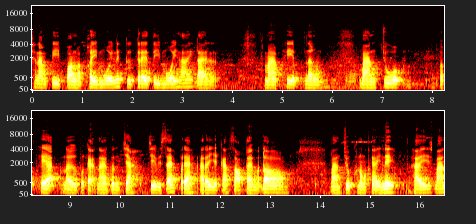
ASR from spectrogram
ឆ្នាំ2021នេះគឺក្រេទី1ហើយដែលស្មាភាពនឹងបានជួបប្រភពនៅបកណាគុណចាស់ជាពិសេសព្រះអរិយកាសពតែម្ដង បានជួបក្នុងថ្ងៃនេះហើយបាន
